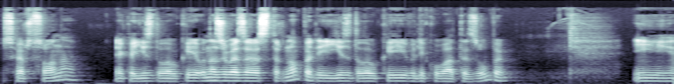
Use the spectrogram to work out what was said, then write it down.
з Херсона, яка їздила в Київ. Вона живе зараз в Тернополі і їздила в Київ лікувати зуби. І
